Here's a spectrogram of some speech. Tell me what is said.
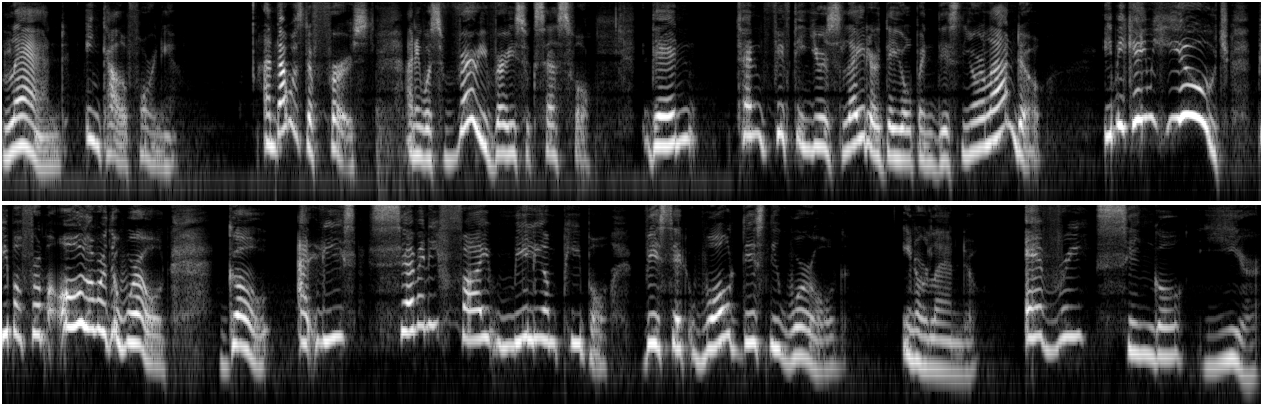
Land in California. And that was the first, and it was very, very successful. Then, 10, 15 years later, they opened Disney Orlando. It became huge. People from all over the world go. At least 75 million people visit Walt Disney World in Orlando every single year.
